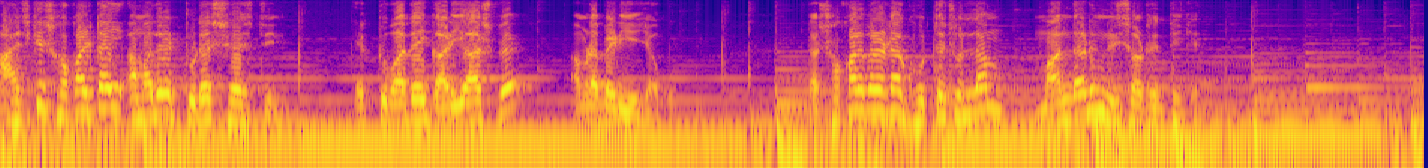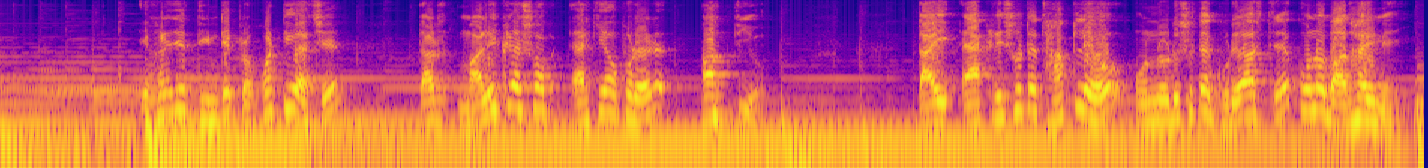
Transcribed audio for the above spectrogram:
আজকে সকালটাই আমাদের ট্যুরের শেষ দিন। একটু বাদেই গাড়ি আসবে, আমরা বেরিয়ে যাব। তা সকালবেলাটা ঘুরতে চললাম মান্দারিন রিসর্টের দিকে। এখানে যে তিনটে প্রপার্টি আছে, তার মালিকরা সব একে অপরের আত্মীয়। তাই এক রিসোর্টে থাকলেও অন্য রিসোর্টে ঘুরে আসতে কোনো বাধাই নেই।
